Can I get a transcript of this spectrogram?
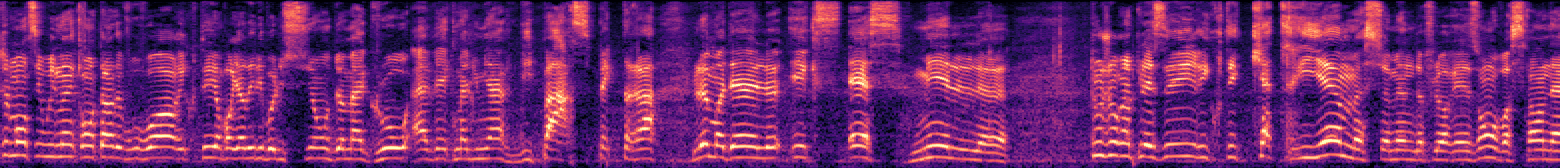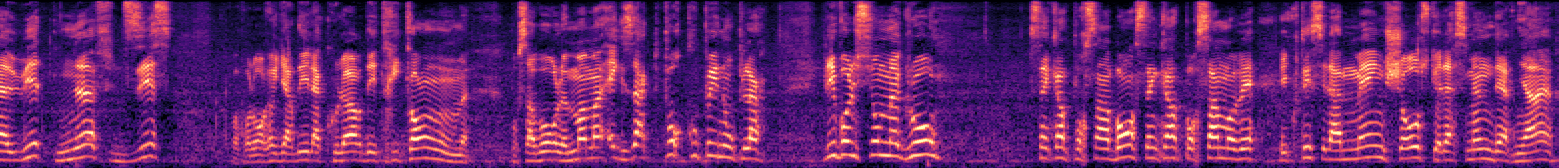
Tout le monde, c'est Winman, content de vous voir. Écoutez, on va regarder l'évolution de ma Grow avec ma lumière Bipar Spectra, le modèle XS1000. Toujours un plaisir. Écoutez, quatrième semaine de floraison. On va se rendre à 8, 9, 10. Il va falloir regarder la couleur des trichomes pour savoir le moment exact pour couper nos plants. L'évolution de ma Grow, 50% bon, 50% mauvais. Écoutez, c'est la même chose que la semaine dernière.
